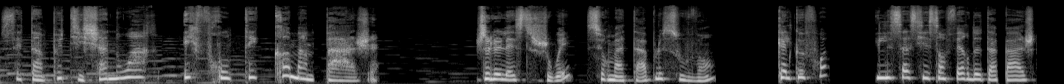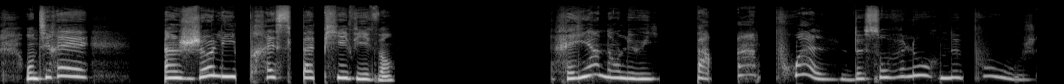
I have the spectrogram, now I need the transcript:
C'est un petit chat noir effronté comme un page. Je le laisse jouer sur ma table souvent. Quelquefois, il s'assied sans faire de tapage. On dirait un joli presse-papier vivant. Rien en lui, pas un poil de son velours ne bouge.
